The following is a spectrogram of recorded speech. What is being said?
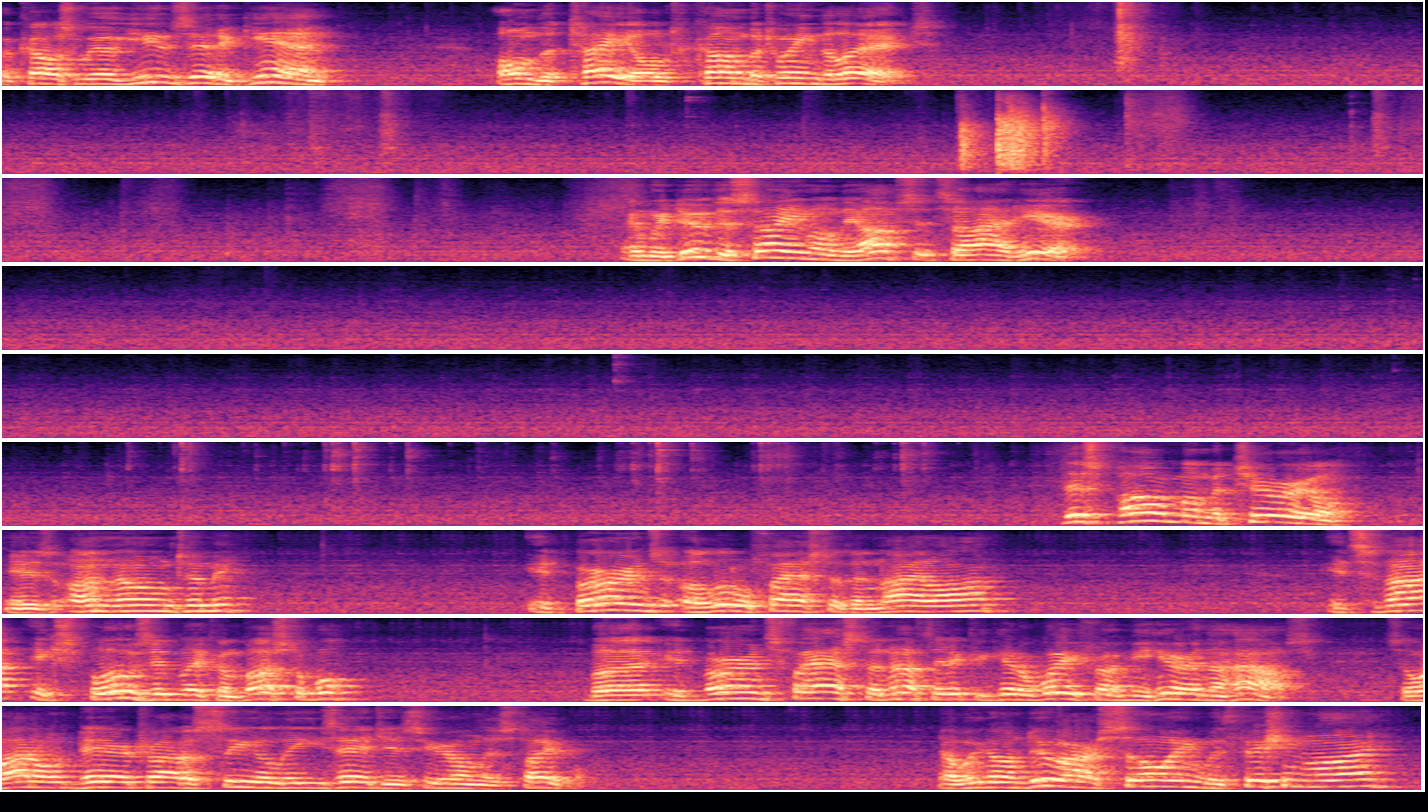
because we'll use it again on the tail to come between the legs. And we do the same on the opposite side here. This polymer material is unknown to me. It burns a little faster than nylon. It's not explosively combustible, but it burns fast enough that it could get away from you here in the house. So I don't dare try to seal these edges here on this table. Now we're going to do our sewing with fishing line,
